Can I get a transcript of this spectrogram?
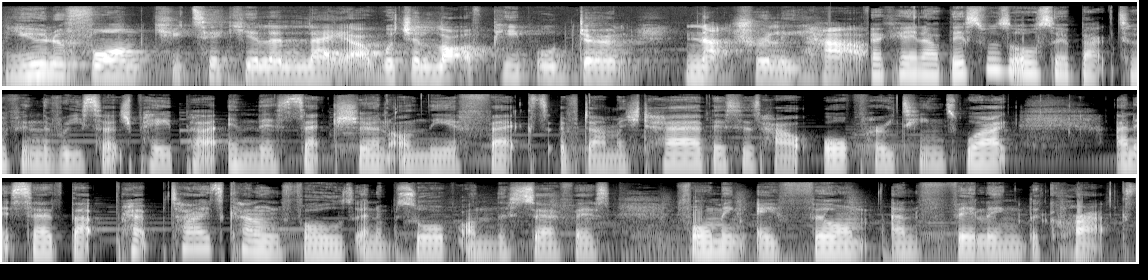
uniform cuticular layer, which a lot of people don't naturally have. Okay, now this was also backed up in the research paper in this section on the effects of damaged hair. This is how all proteins work and it says that peptides can unfold and absorb on the surface, forming a film and filling the cracks.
